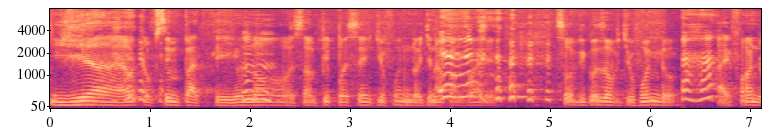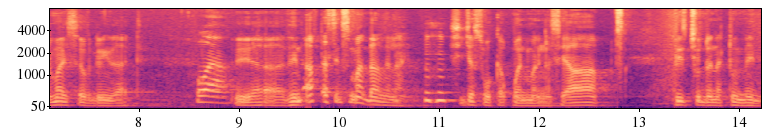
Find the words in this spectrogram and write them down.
Yeah, out of sympathy, you mm. know, some people say Chufundo Chinapangwale. so because of Chufundo, uh-huh. I found myself doing that. Wow. Yeah. Then after six months down the line, she just woke up one morning and said, ah, these children are too many.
